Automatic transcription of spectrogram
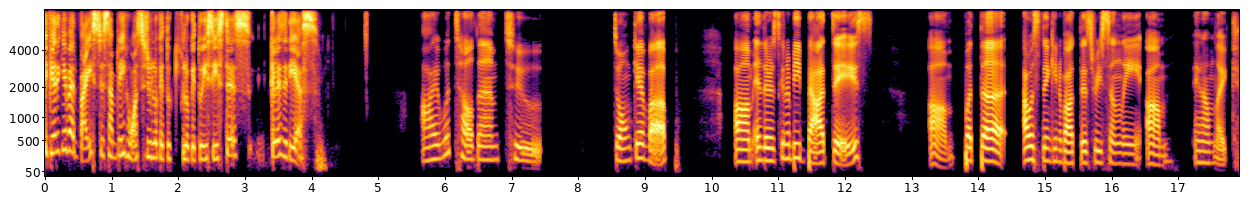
if you had to give advice to somebody who wants to do lo que tú, lo que tú hiciste, ¿qué les dirías? I would tell them to don't give up. Um, and there's gonna be bad days. Um, but the I was thinking about this recently, um, and I'm like,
